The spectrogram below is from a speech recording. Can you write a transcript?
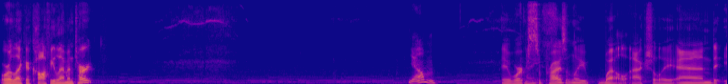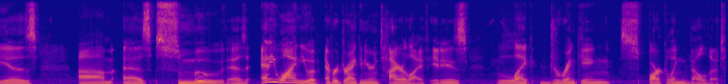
or like a coffee lemon tart. Yum. It works Nice. surprisingly well, actually, and is um, as smooth as any wine you have ever drank in your entire life. It is like drinking sparkling velvet.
